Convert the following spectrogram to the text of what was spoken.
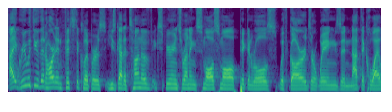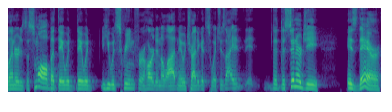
I agree with you that Harden fits the Clippers. He's got a ton of experience running small, small pick and rolls with guards or wings, and not that Kawhi Leonard is a small, but they would, they would, he would screen for Harden a lot, and they would try to get switches. I, it, the the synergy is there.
